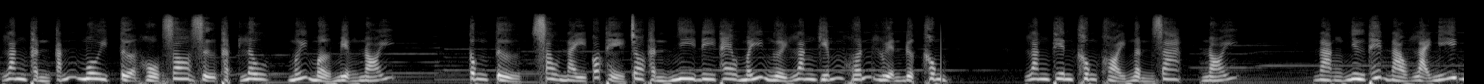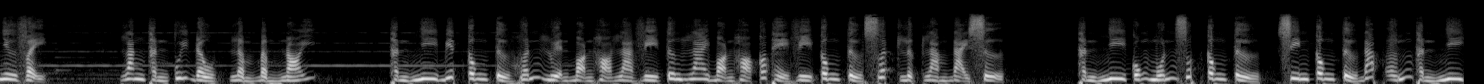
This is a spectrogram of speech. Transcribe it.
Lăng thần cắn môi tựa hồ do dự thật lâu mới mở miệng nói. Công tử sau này có thể cho thần nhi đi theo mấy người lăng kiếm huấn luyện được không? Lăng thiên không khỏi ngẩn ra, nói. Nàng như thế nào lại nghĩ như vậy? Lăng thần cúi đầu lẩm bẩm nói. Thần nhi biết công tử huấn luyện bọn họ là vì tương lai bọn họ có thể vì công tử xuất lực làm đại sự. Thần nhi cũng muốn giúp công tử, xin công tử đáp ứng thần nhi.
